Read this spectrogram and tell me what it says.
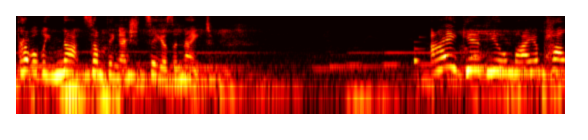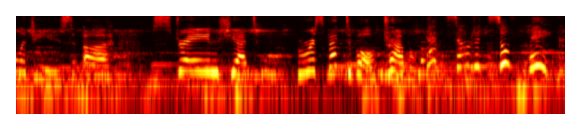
Probably not something I should say as a knight. I give you my apologies. Uh, strange yet respectable travel. That sounded so fake.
